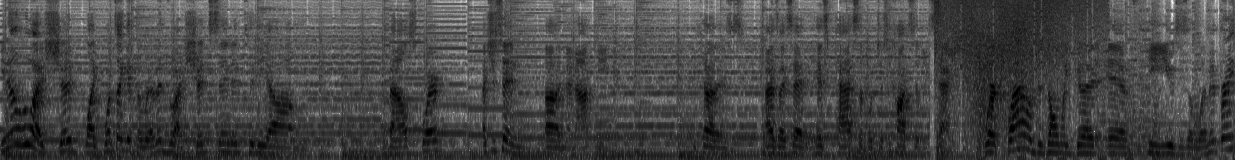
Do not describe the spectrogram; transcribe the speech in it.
You know who I should, like, once I get the ribbon, who I should send into the, um, battle square? I should send, uh, Nanaki. Because, as I said, his passive will just constantly stack. Where Clouds is only good if he uses a limit break,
